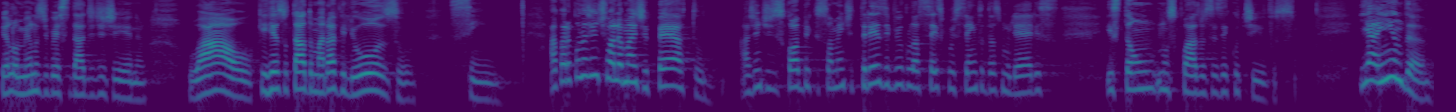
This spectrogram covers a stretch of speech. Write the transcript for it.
pelo menos diversidade de gênero. Uau, que resultado maravilhoso! Sim. Agora, quando a gente olha mais de perto, a gente descobre que somente 13,6% das mulheres estão nos quadros executivos. E ainda,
